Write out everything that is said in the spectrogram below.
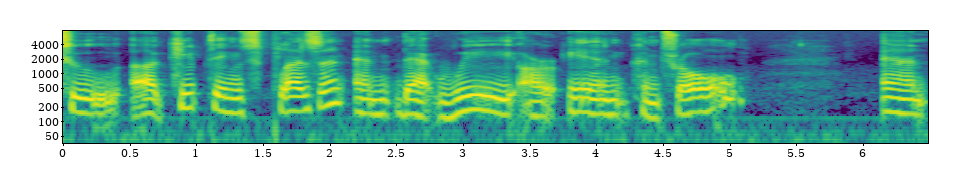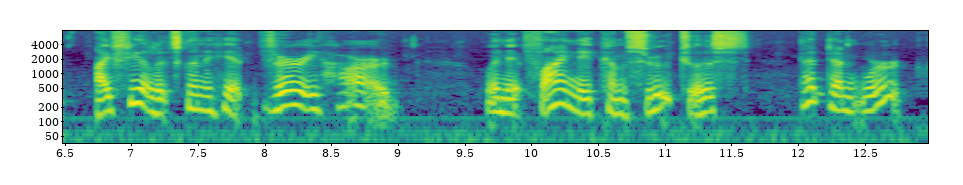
to uh, keep things pleasant, and that we are in control. And I feel it's going to hit very hard when it finally comes through to us. That doesn't work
